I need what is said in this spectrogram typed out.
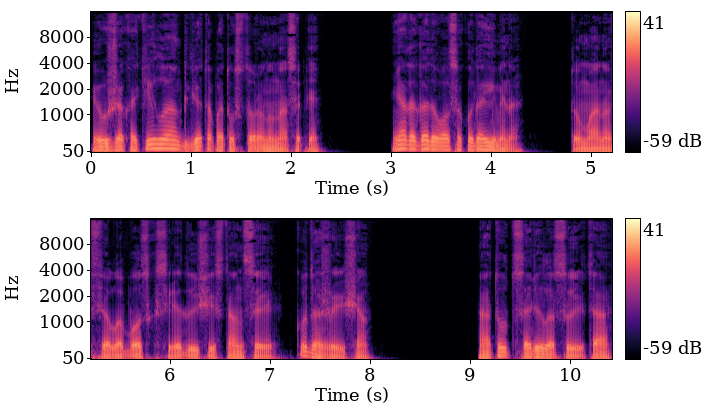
и уже катила где-то по ту сторону насыпи. Я догадывался, куда именно. Туманов вел обоз к следующей станции, куда же еще? А тут царила суета.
